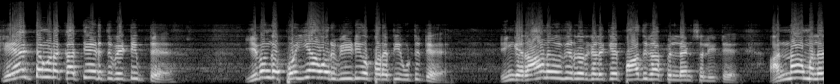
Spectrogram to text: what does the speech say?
கேட்டவனை கத்தி எடுத்து வெட்டிவிட்டு இவங்க பொய்யா ஒரு வீடியோ பரப்பி விட்டுட்டு இங்க ராணுவ வீரர்களுக்கே பாதுகாப்பு இல்லைன்னு சொல்லிட்டு அண்ணாமலை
